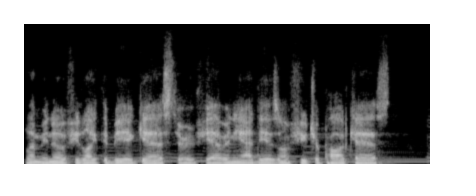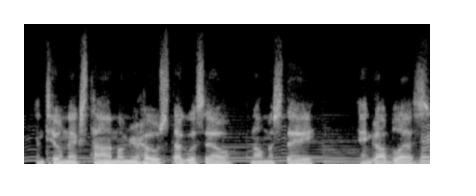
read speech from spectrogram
Let me know if you'd like to be a guest or if you have any ideas on future podcasts. Until next time, I'm your host, Douglas L. Namaste, and God bless.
